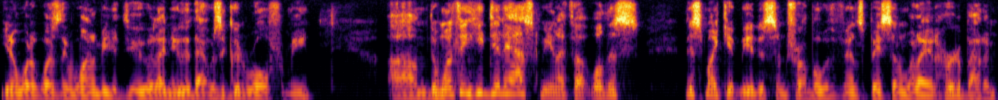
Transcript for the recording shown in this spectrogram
you know, what it was they wanted me to do. And I knew that that was a good role for me. Um, the one thing he did ask me, and I thought, well, this this might get me into some trouble with Vince based on what I had heard about him.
